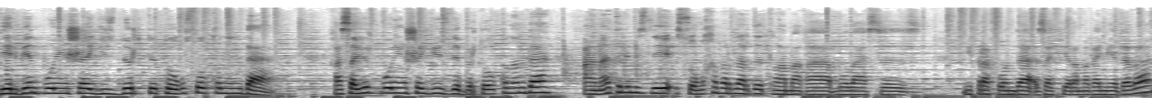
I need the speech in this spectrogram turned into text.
дербент бойынша 104 9 толқынында хасавюрт бойынша 101 толқынында ана тілімізде соңғы хабарларды тыңламаға боласыз. Микрофонда зафира магомедова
